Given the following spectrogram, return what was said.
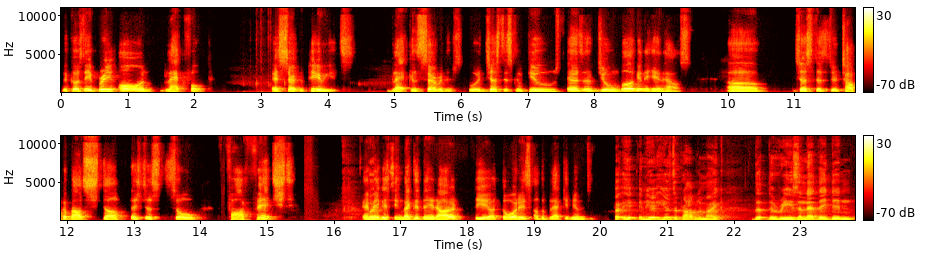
because they bring on black folk at certain periods, black conservatives who are just as confused as a June bug in the hen house. Uh, just to talk about stuff that's just so far fetched and but, make it seem like that they are the authorities of the black community. But and here, here's the problem, Mike. The the reason that they didn't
